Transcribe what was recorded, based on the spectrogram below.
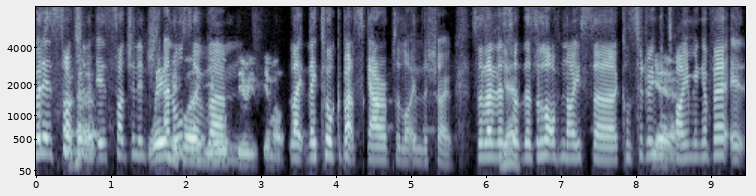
But it's such an, it's such an interesting, and also, the um, series came out. like they talk about scarabs a lot in the show. So like, there's Yeah. a, there's a lot of nice, uh, considering the timing of it, it,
